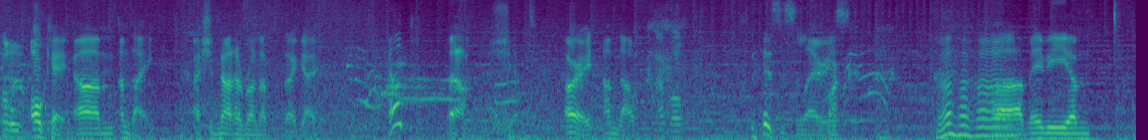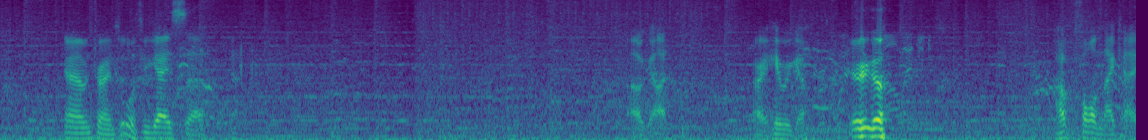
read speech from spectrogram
Oh, okay. Um, I'm dying. I should not have run up to that guy. Help! Oh, Shit. all right, I'm down. Ammo. this is hilarious. Ha ha ha. Uh, maybe um, yeah, I'm trying cool to. if you guys. Uh... Oh God. All right, here we go. Here we go. I'm falling that guy.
